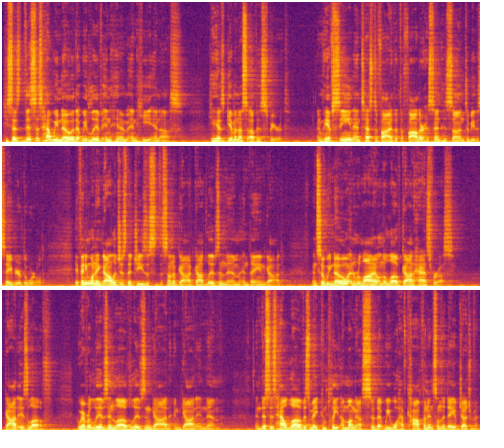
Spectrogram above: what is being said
He says, This is how we know that we live in him and he in us. He has given us of his Spirit. And we have seen and testified that the Father has sent his Son to be the Savior of the world. If anyone acknowledges that Jesus is the Son of God, God lives in them and they in God. And so we know and rely on the love God has for us. God is love. Whoever lives in love lives in God and God in them. And this is how love is made complete among us so that we will have confidence on the day of judgment.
